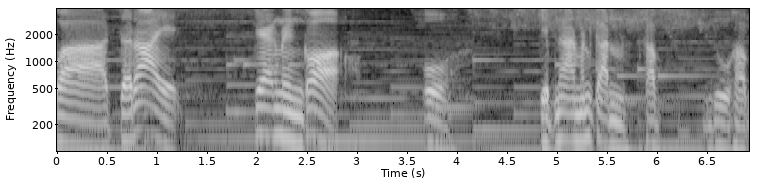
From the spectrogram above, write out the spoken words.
กว่าจะได้แกงหนึ่งก็ โอ้เก็บนานเหมือนกันครับ ดูครับ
